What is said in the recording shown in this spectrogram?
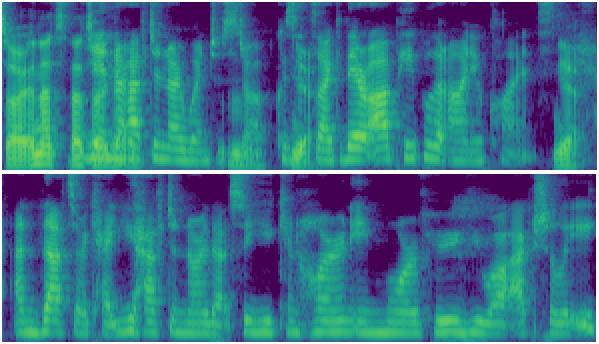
So and that's that's you okay. have to know when to Mm, stop because yeah. it's like there are people that aren't your clients yeah. and that's okay you have to know that so you can hone in more of who you are actually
